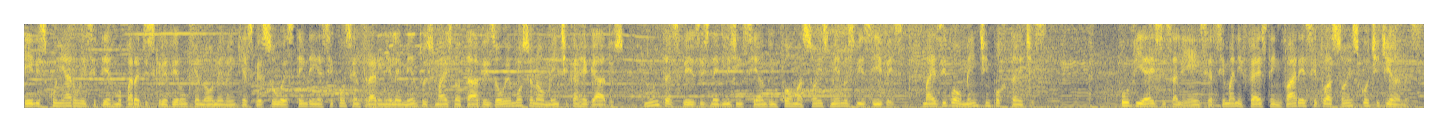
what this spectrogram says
eles cunharam esse termo para descrever um fenômeno em que as pessoas tendem a se concentrar em elementos mais notáveis ou emocionalmente carregados, muitas vezes negligenciando informações menos visíveis, mas igualmente importantes. O viés de saliência se manifesta em várias situações cotidianas.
